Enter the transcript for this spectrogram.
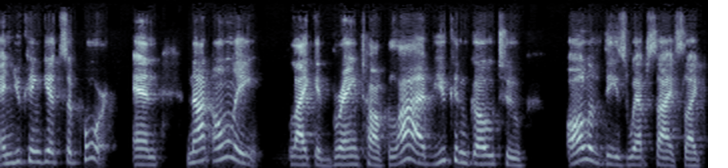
and you can get support. And not only like at Brain Talk Live, you can go to all of these websites like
